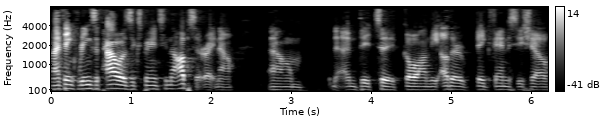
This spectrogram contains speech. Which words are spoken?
And I think Rings of Power is experiencing the opposite right now. Um, to go on the other big fantasy show,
